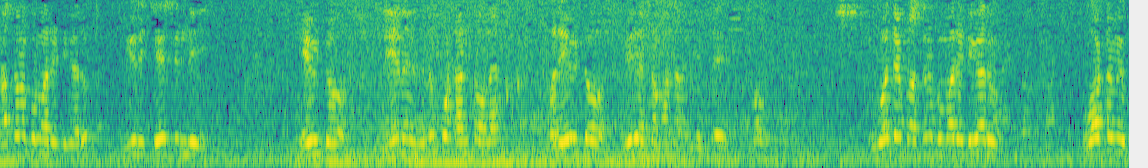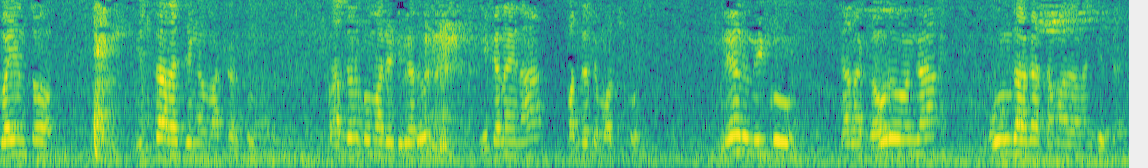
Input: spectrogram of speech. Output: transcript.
ప్రసన్న కుమార్ రెడ్డి గారు మీరు చేసింది ఏమిటో నేను వెన్నుపోటు అంటోలే మరి ఏమిటో మీరే సమాధానం చెప్తే బాగుంటుంది. పోతే ప్రసన్న కుమార్ రెడ్డి గారు ఓటమి భయంతో ఇష్టారాజ్యంగా మాట్లాడుతున్నారు ప్రసన్న కుమార్ రెడ్డి గారు ఇకనైనా పద్ధతి మార్చుకోండి. నేను మీకు చాలా గౌరవంగా హోందాగా సమాధానం చెప్పాను.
